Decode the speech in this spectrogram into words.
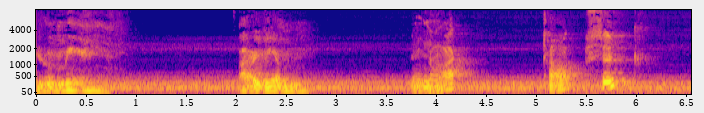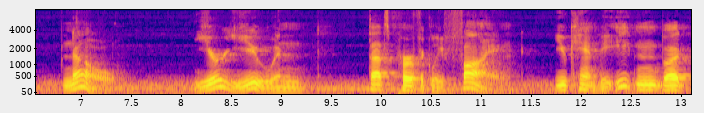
You mean I am not toxic? No. You're you, and that's perfectly fine. You can't be eaten, but,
